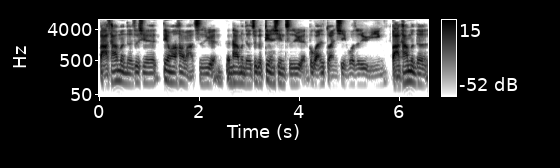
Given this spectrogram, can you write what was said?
把他们的这些电话号码资源跟他们的这个电信资源，不管是短信或者是语音，把他们的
